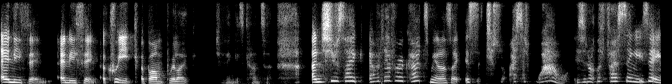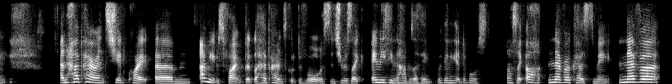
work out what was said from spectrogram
anything anything a creak a bump we're like do you think it's cancer? And she was like it would never occur to me. And i was like is it just i said wow is it not the first thing you think and her parents she had quite um i mean it was fine but her parents got divorced and she was like anything that happens i think we're going to get divorced. I was like oh never occurs to me. Never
